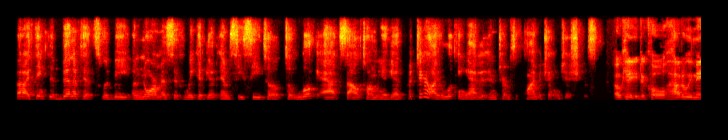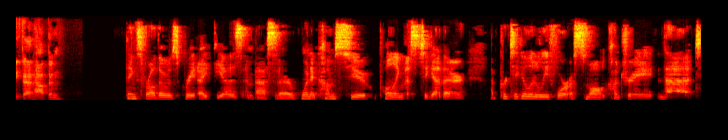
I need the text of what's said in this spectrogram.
But I think the benefits would be enormous if we could get MCC to, to look at Sao Tome again, particularly looking at it in terms of climate change issues. Okay, Nicole, how do we make that happen? Thanks for all those great ideas, Ambassador. When it comes to pulling this together, particularly for a small country that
